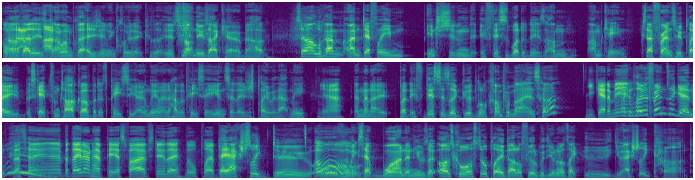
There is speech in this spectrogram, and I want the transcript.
Or Oh, that Battle- is dumb. I'm glad you didn't include it because it's not news I care about. So look, I'm I'm definitely interested in if this is what it is. I'm I'm keen because I have friends who play Escape from Tarkov, but it's PC only, and I don't have a PC, and so they just play without me. Yeah, And then I, but if this is a good little compromise, huh? you get them I can in. play with friends again. That's how, yeah, but they don't have PS5s, do they, little plebs? They actually do all of them except one, and he was like, "Oh, it's cool. I'll still play Battlefield with you." And I was like, Ooh, "You actually can't."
